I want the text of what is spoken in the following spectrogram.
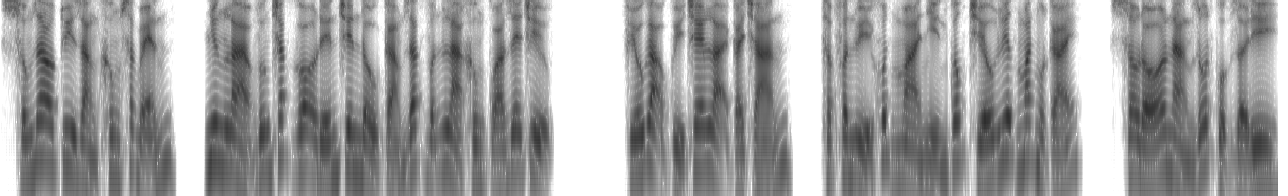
sống dao tuy rằng không sắc bén, nhưng là vững chắc gõ đến trên đầu cảm giác vẫn là không quá dễ chịu. Phiếu gạo quỷ che lại cái chán, thập phân ủy khuất mà nhìn cốc chiếu liếc mắt một cái, sau đó nàng rốt cuộc rời đi.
